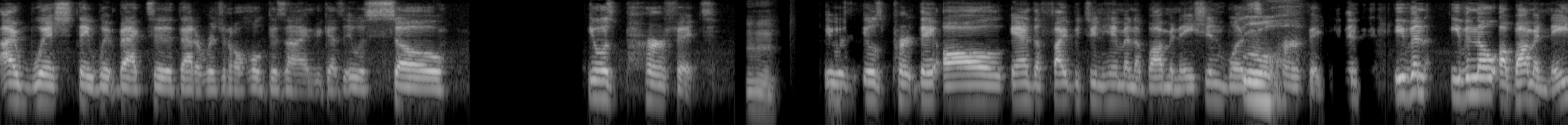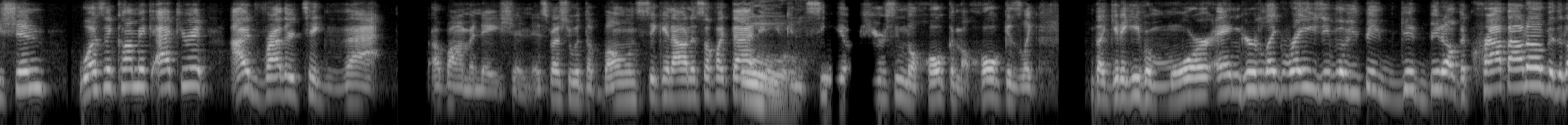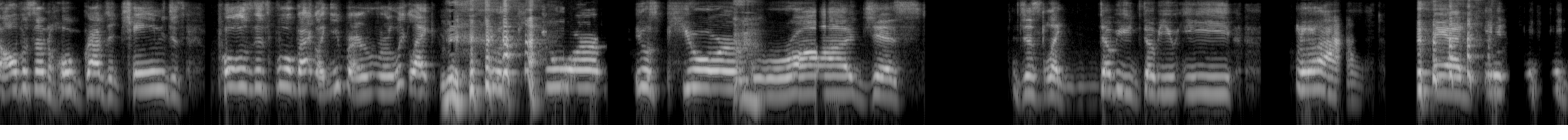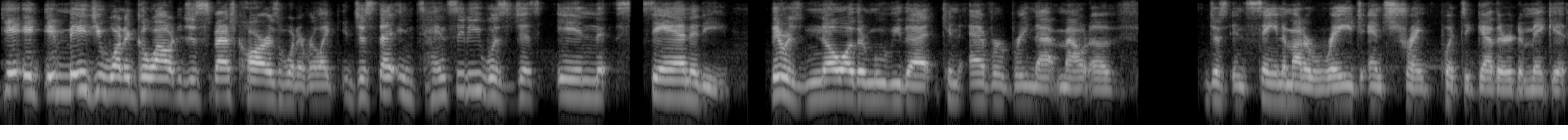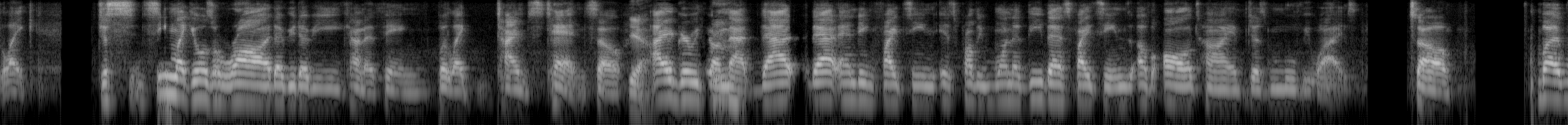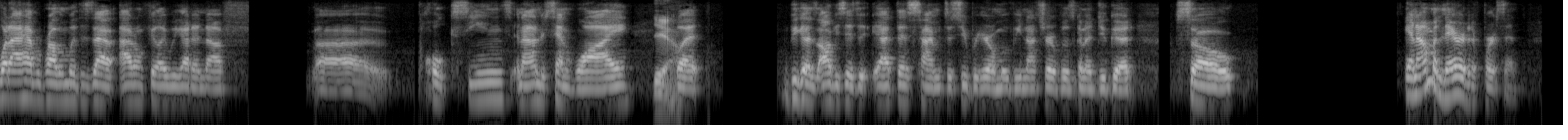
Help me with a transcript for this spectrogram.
I wish they went back to that original Hulk design because it was so it was perfect. hmm It was it was per they all and the fight between him and Abomination was perfect. Even, even even though Abomination wasn't comic accurate, I'd rather take that Abomination, especially with the bones sticking out and stuff like that, and you can see him piercing the Hulk, and the Hulk is like like getting even more anger, like rage, even though he's being get beat out the crap out of, and then all of a sudden Hulk grabs a chain and just pulls this fool back, like you better really like it was pure it was pure raw just just like WWE and it it, it, it it made you want to go out and just smash cars or whatever. Like just that intensity was just insanity. There is no other movie that can ever bring that amount of just insane amount of rage and strength put together to make it like just seemed like it was a raw WWE kind of thing, but like times ten. So yeah. I agree with you on that. That that ending fight scene is probably one of the best fight scenes of all time, just movie wise. So, but what I have a problem with is that I don't feel like we got enough uh Hulk scenes, and I understand why Yeah. but because obviously it's, at this time it's a superhero movie not sure if it was going to do good so and i'm a narrative person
